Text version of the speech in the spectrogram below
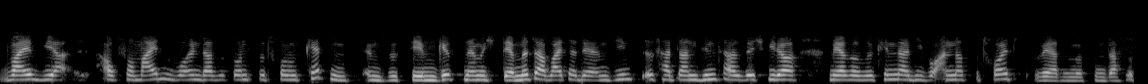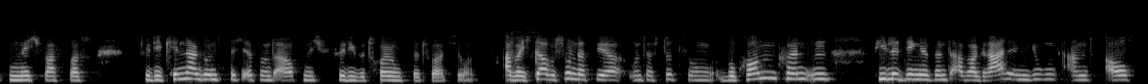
weil wir auch vermeiden wollen, dass es sonst Betreuungsketten im System gibt. Nämlich der Mitarbeiter, der im Dienst ist, hat dann hinter sich wieder mehrere Kinder, die woanders betreut werden müssen. Das ist nicht was, was für die Kinder günstig ist und auch nicht für die Betreuungssituation. Aber ich glaube schon, dass wir Unterstützung bekommen könnten. Viele Dinge sind aber gerade im Jugendamt auch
